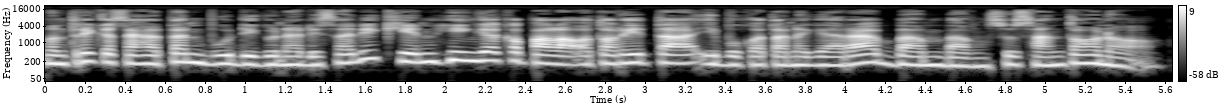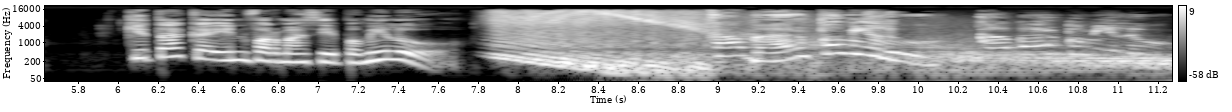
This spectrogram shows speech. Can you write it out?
Menteri Kesehatan Budi Gunadi Sadikin, hingga Kepala Otorita Ibu Kota Negara Bambang Susantono. Kita ke informasi pemilu. Kabar Pemilu. Kabar Pemilu.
